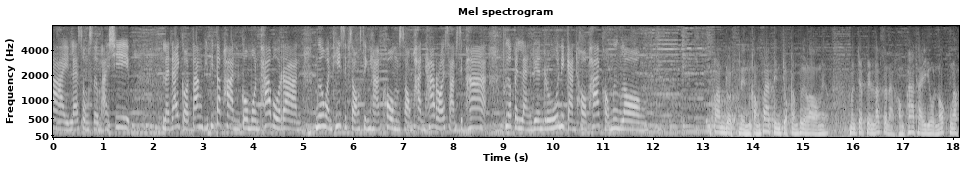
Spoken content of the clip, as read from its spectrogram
ลายและส่งเสริมอาชีพ และได้ก่อตั้งพิพิธภัณฑ์โกมลผ้าโบราณ เมื่อวันที่ 12 สิงหาคม 2535 เพื่อเป็นแหล่งเรียนรู้ในการทอผ้าของเมืองลอง ความโดดเด่นของผ้าตินจกอำเภอรองเนี่ย มันจะเป็นลักษณะของผ้าไทยโยนกเนาะ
